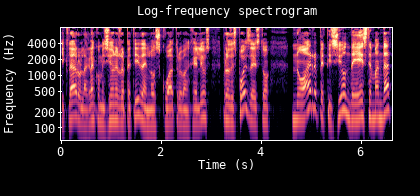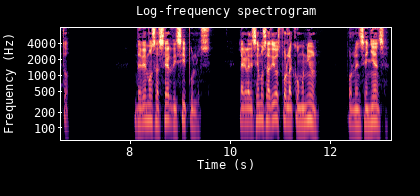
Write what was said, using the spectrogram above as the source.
y claro, la gran comisión es repetida en los cuatro evangelios, pero después de esto, no hay repetición de este mandato. Debemos hacer discípulos. Le agradecemos a Dios por la comunión, por la enseñanza,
